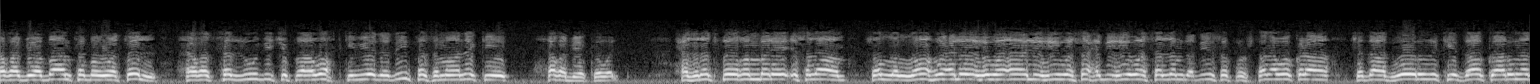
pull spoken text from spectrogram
هغه بیابان ته به وتل هغه څه لوبې چې په وخت کې وې د دوی په زمانه کې هغه به کول حضرت پیغمبر اسلام صلی الله علیه و آله و صحبه و سلم د دې څه پوښتنه وکړه چې دا دوه ورځو کې دا کارونه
